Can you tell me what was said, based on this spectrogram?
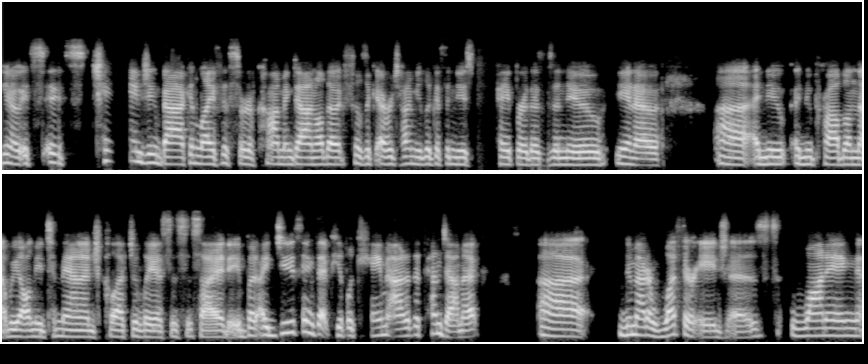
you know it's it's changing back, and life is sort of calming down. Although it feels like every time you look at the newspaper, there's a new you know uh, a new a new problem that we all need to manage collectively as a society. But I do think that people came out of the pandemic, uh, no matter what their age is, wanting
